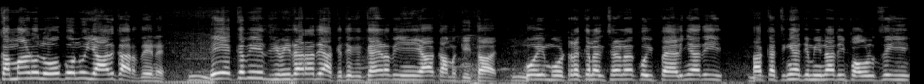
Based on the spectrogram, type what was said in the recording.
ਕੰਮਾਂ ਨੂੰ ਲੋਕ ਉਹਨੂੰ ਯਾਦ ਕਰਦੇ ਨੇ। ਇਹ ਇੱਕ ਵੀ ਜ਼ਿਮੀਂਦਾਰਾਂ ਦੇ ਹੱਕ 'ਚ ਕਹਿਣ ਵੀ ਇਹ ਆਹ ਕੰਮ ਕੀਤਾ। ਕੋਈ ਮੋਟਰ ਕਨੈਕਸ਼ਨ ਕੋਈ ਪੈਲੀਆਂ ਦੀ ਆ ਕੱਚੀਆਂ ਜ਼ਮੀਨਾਂ ਦੀ ਪਾਲਿਸੀ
